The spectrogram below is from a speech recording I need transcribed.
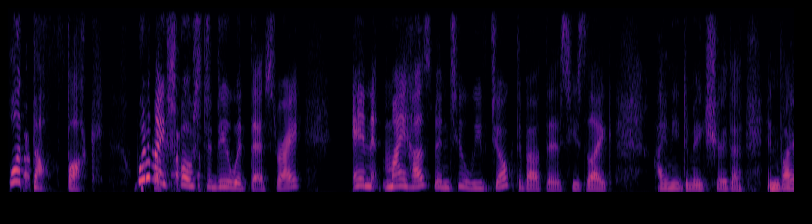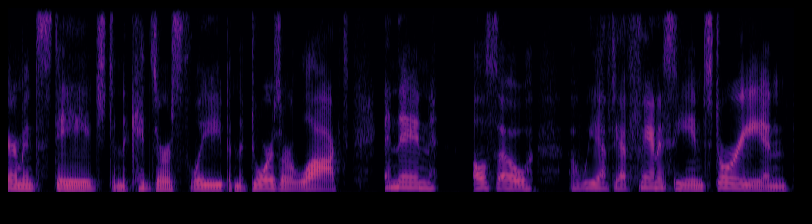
What the fuck? What am I supposed to do with this? Right. And my husband, too, we've joked about this. He's like, I need to make sure the environment's staged and the kids are asleep and the doors are locked. And then also uh, we have to have fantasy and story and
